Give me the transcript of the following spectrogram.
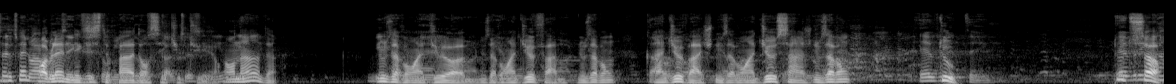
De tels problèmes n'existent pas dans ces cultures. En Inde, nous avons un dieu homme, nous avons un dieu femme, nous avons un dieu vache, nous avons un dieu singe, nous avons tout. Toutes sortes,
